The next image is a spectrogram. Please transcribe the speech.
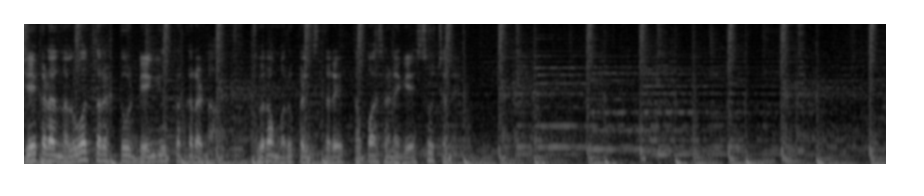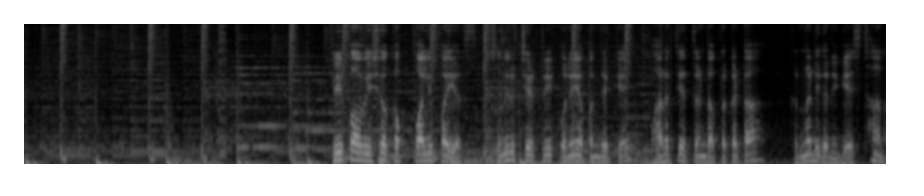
ಶೇಕಡ ನಲವತ್ತರಷ್ಟು ಡೆಂಗ್ಯೂ ಪ್ರಕರಣ. ಜ್ವರ ಮರುಕಳಿಸಿದರೆ ತಪಾಸಣೆಗೆ ಸೂಚನೆ. ಫಿಫಾ ವಿಶ್ವಕಪ್ ಕ್ವಾಲಿಫೈಯರ್ಸ್ ಸುನಿಲ್ ಚೇಟ್ರಿ ಕೊನೆಯ ಪಂದ್ಯಕ್ಕೆ ಭಾರತೀಯ ತಂಡ ಪ್ರಕಟ ಕನ್ನಡಿಗನಿಗೆ ಸ್ಥಾನ.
